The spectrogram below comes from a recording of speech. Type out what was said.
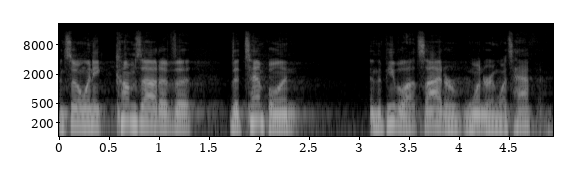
And so when he comes out of the, the temple, and and the people outside are wondering what's happened.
